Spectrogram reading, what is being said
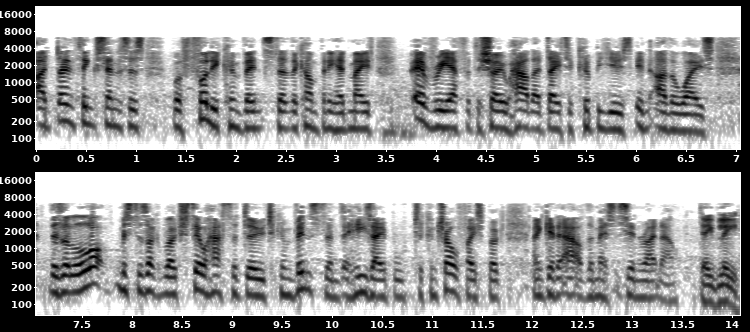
I don't think senators were fully convinced that the company had made every effort to show how that data could be used in other ways. There's a lot Mr. Zuckerberg still has to do to convince them that he's able to control Facebook and get it out of the mess it's in right now. Dave Lee,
